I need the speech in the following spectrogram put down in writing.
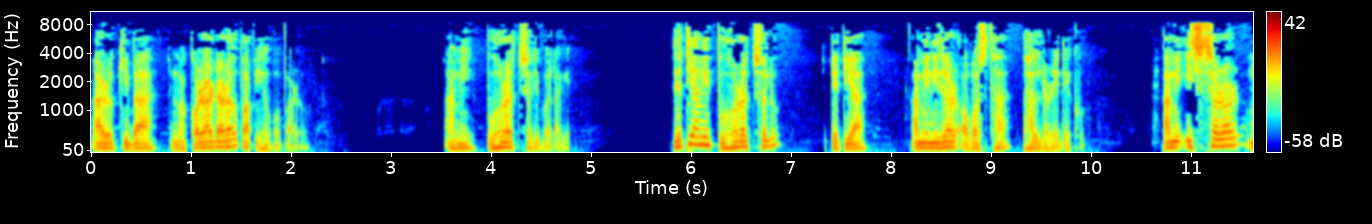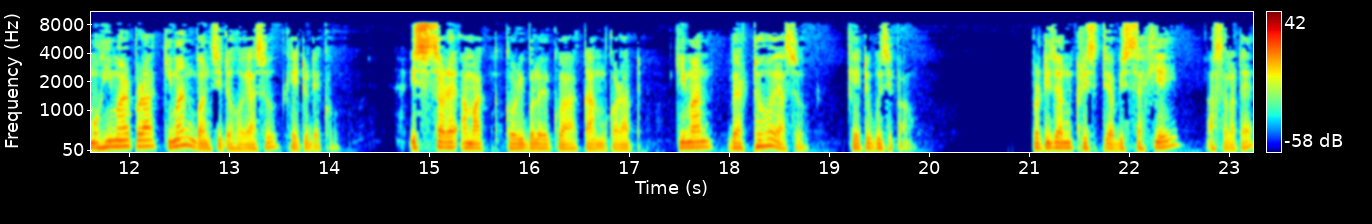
আৰু কিবা নকৰাৰ দ্বাৰাও পাপী হ'ব পাৰোঁ। আমি পোহৰত চলিব লাগে। যেতিয়া আমি পোহৰত চলো তেতিয়া আমি নিজৰ অৱস্থা ভালদৰে দেখোঁ। আমি ঈশ্বৰৰ মহিমাৰ পৰা কিমান বঞ্চিত হৈ আছো সেইটো দেখোঁ। ঈশ্বৰে আমাক কৰিবলৈ কোৱা কাম কৰাত কিমান ব্যৰ্থ হৈ আছো সেইটো বুজি পাওঁ। প্ৰতিজন খ্ৰীষ্টীয় বিশ্বাসীয়েই আচলতে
